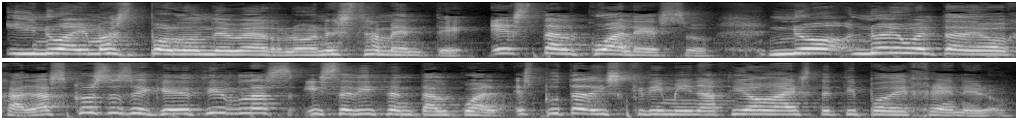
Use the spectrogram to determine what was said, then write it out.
y no hay más por donde verlo, honestamente. Es tal cual eso. No, no hay vuelta de hoja. Las cosas hay que decirlas y se dicen tal cual. Es puta discriminación a este tipo de género.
